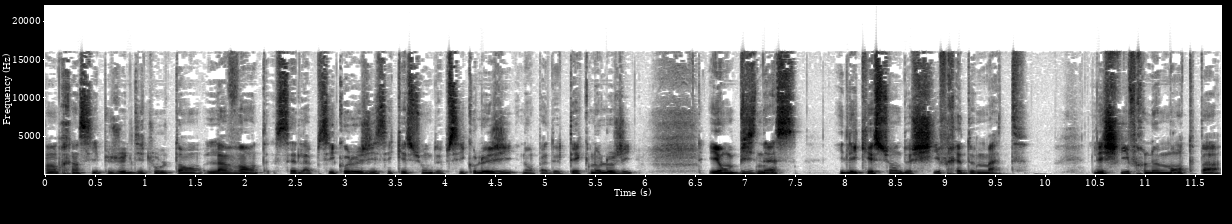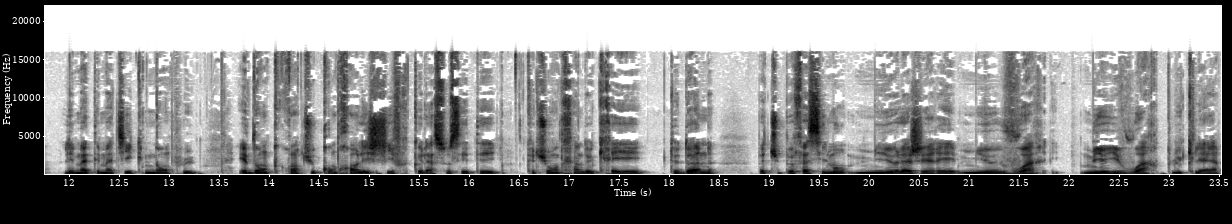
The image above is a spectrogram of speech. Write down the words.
un principe. Je le dis tout le temps, la vente, c'est de la psychologie, c'est question de psychologie, non pas de technologie. Et en business, il est question de chiffres et de maths. Les chiffres ne mentent pas, les mathématiques non plus. Et donc, quand tu comprends les chiffres que la société que tu es en train de créer te donne, bah, tu peux facilement mieux la gérer, mieux voir, mieux y voir plus clair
